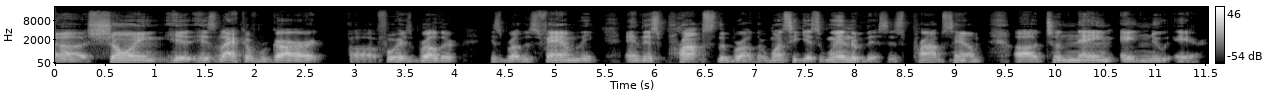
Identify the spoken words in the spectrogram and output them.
uh, showing his his lack of regard uh, for his brother his brother's family. And this prompts the brother, once he gets wind of this, this prompts him uh, to name a new heir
